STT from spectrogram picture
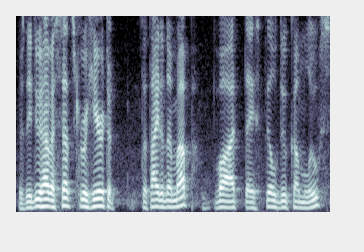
Because they do have a set screw here to, to tighten them up, but they still do come loose.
